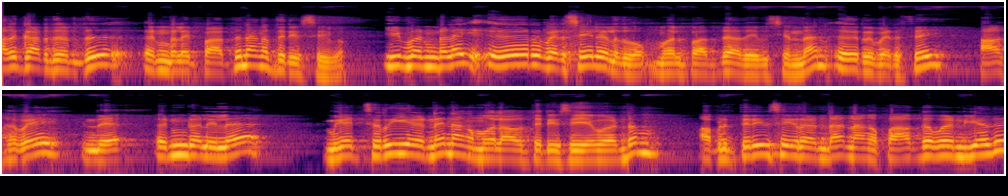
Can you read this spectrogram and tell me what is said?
அதுக்கு அடுத்தடுத்து எண்களை பார்த்து நாங்கள் தெரிவு செய்வோம். இவ்வெண்களை ஏறு வரிசையில் எழுதுவோம். முதல் பார்த்து அதே விஷயம்தான். ஏறு வரிசை. ஆகவே இந்த எண்களில் மிகச்சிறிய எண்ணை நாங்கள் முதலாவது தெரிவு செய்ய வேண்டும். அப்படி தெரிவு செய்கிறேன்டா நாங்கள் பார்க்க வேண்டியது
